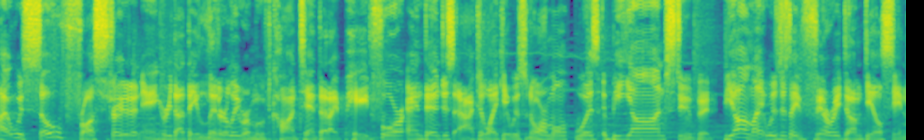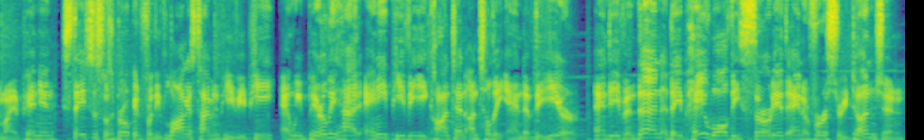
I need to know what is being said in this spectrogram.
I was so frustrated and angry that they literally removed content that I paid for and then just acted like it was normal was beyond stupid. Beyond Light was just a very dumb DLC in my opinion. Stasis was broken for the longest time in PvP and we barely had any PvE content until the end of the year. And even then, they paywall the 30th anniversary dungeon.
